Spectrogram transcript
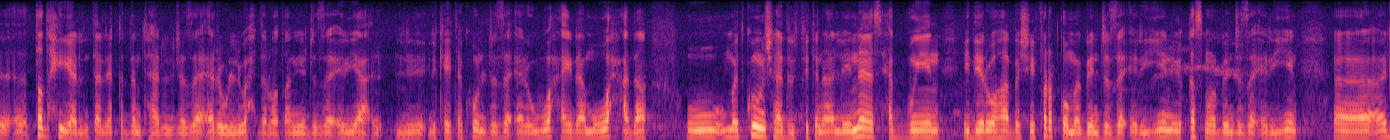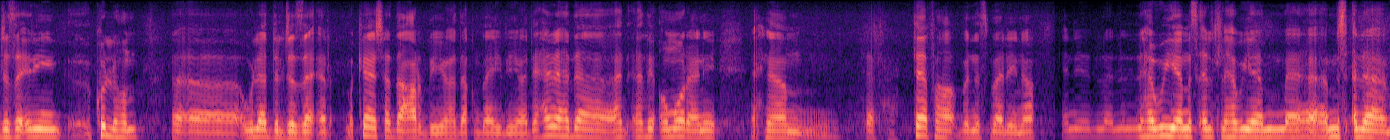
التضحيه اللي أنت اللي قدمتها للجزائر والوحدة الوطنية الجزائرية لكي تكون الجزائر واحدة موحدة وما تكونش هذه الفتنة اللي ناس حابين يديروها باش يفرقوا ما بين الجزائريين ويقسموا بين الجزائريين آه، الجزائريين كلهم آه، أولاد الجزائر. ما كانش هذا عربي وهذا قبايلي وهذا هذا هذا- هذه أمور يعني إحنا تافهة. بالنسبة لنا يعني ال- ال- الهوية مسألة الهوية مسألة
